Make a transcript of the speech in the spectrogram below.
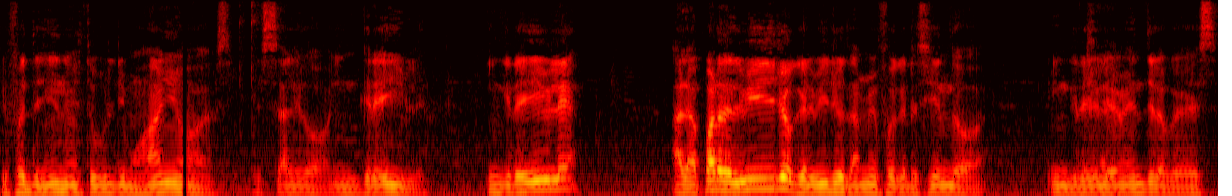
que fue teniendo en estos últimos años es, es algo increíble. Increíble. A la par del vidrio, que el vidrio también fue creciendo increíblemente lo que es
